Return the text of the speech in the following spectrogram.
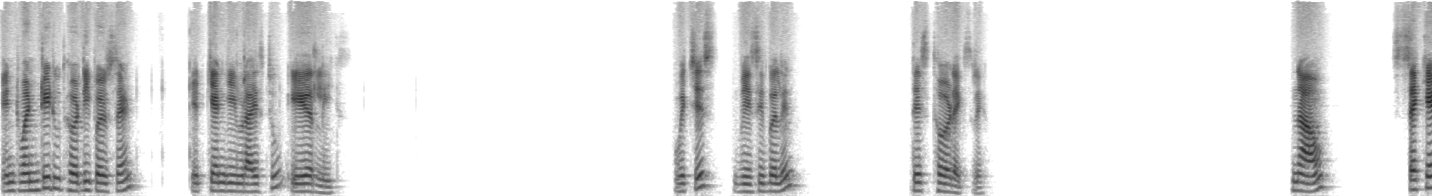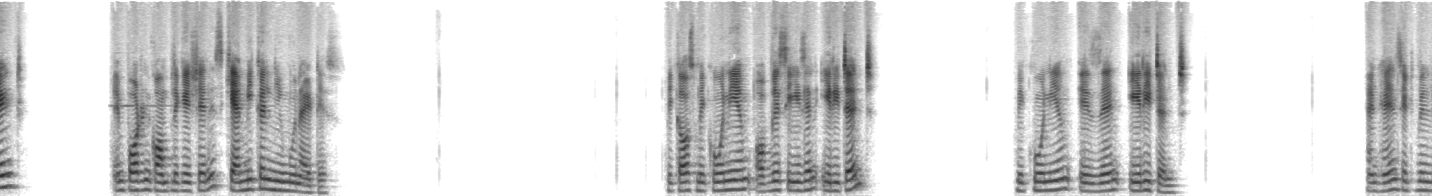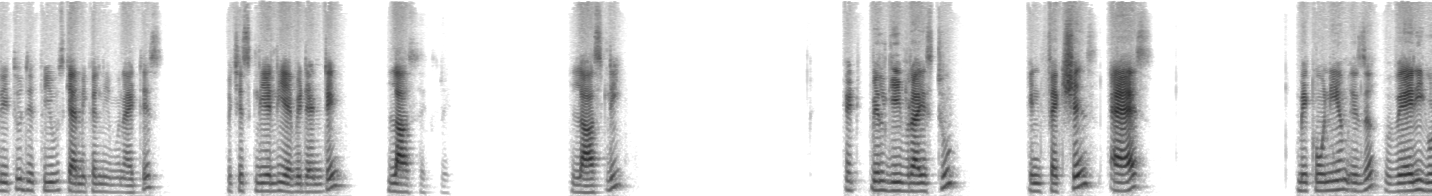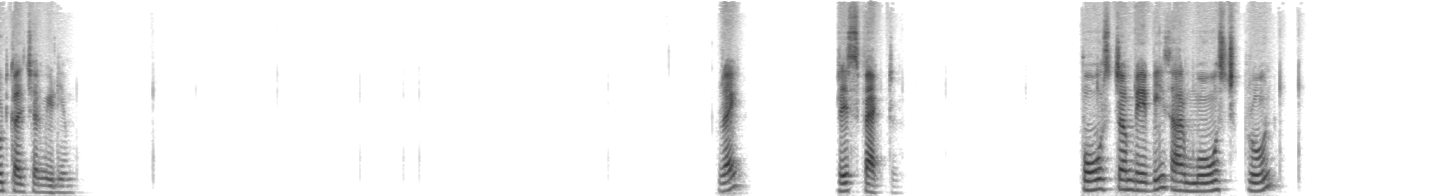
in 20 to 30 percent it can give rise to air leaks which is visible in this third x-ray. Now, second important complication is chemical pneumonitis. Because meconium obviously is an irritant. Meconium is an irritant and hence it will lead to diffuse chemical pneumonitis which is clearly evident in last X-ray. Lastly, it will give rise to infections as meconium is a very good culture medium. Right? Risk factor post-term babies are most prone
